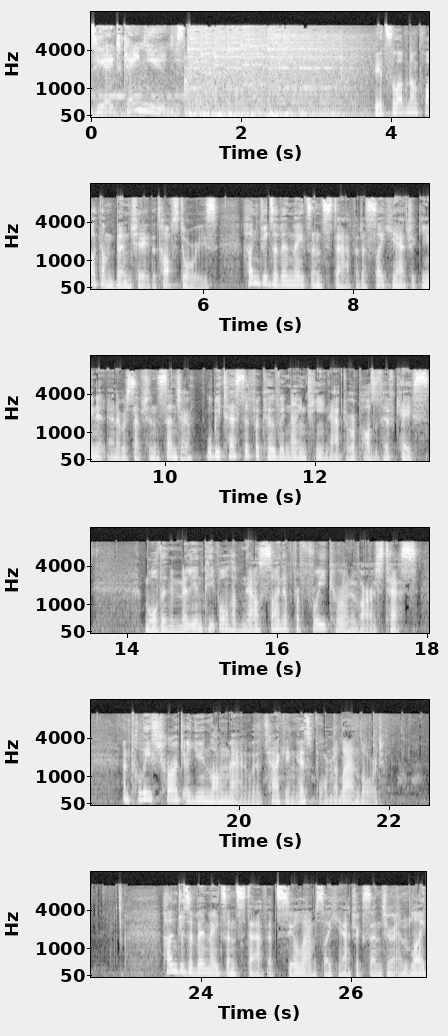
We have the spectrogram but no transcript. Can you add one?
RTHK News. It's 11 o'clock on Benche, the top stories. Hundreds of inmates and staff at a psychiatric unit and a reception center will be tested for COVID-19 after a positive case. More than a million people have now signed up for free coronavirus tests. And police charge a Yuen Long man with attacking his former landlord. Hundreds of inmates and staff at Siu Lam Psychiatric Center and Lai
